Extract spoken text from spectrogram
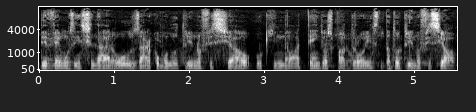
devemos ensinar ou usar como doutrina oficial o que não atende aos padrões da doutrina oficial.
